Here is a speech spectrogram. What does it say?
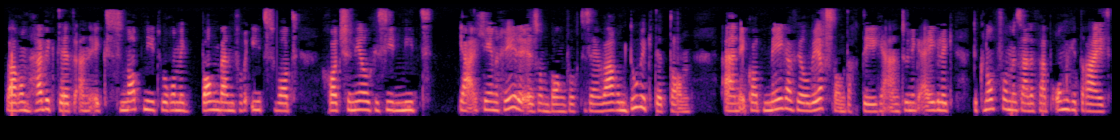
waarom heb ik dit? En ik snap niet waarom ik bang ben voor iets wat rationeel gezien niet, ja, geen reden is om bang voor te zijn. Waarom doe ik dit dan? En ik had mega veel weerstand daartegen. En toen ik eigenlijk de knop voor mezelf heb omgedraaid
